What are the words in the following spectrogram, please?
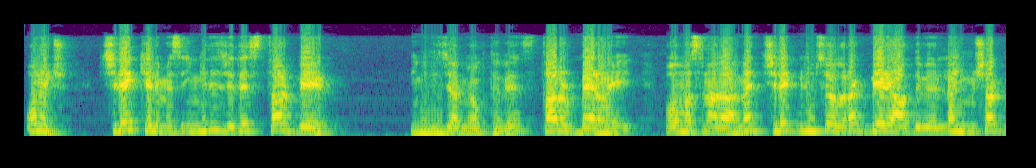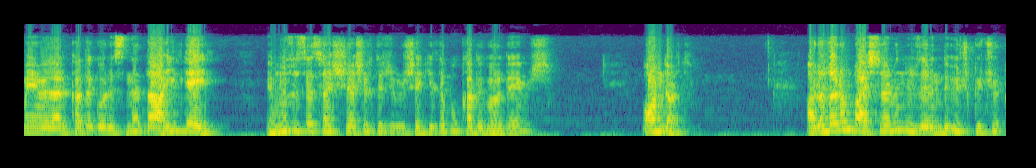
13. Çilek kelimesi İngilizce'de starberry. İngilizcem yok tabi. Starberry olmasına rağmen çilek bilimsel olarak berry adlı verilen yumuşak meyveler kategorisine dahil değil. Ve muz ise şaşırtıcı bir şekilde bu kategorideymiş. 14. Arıların başlarının üzerinde 3 küçük,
